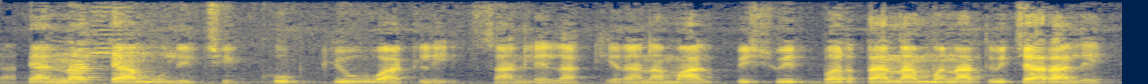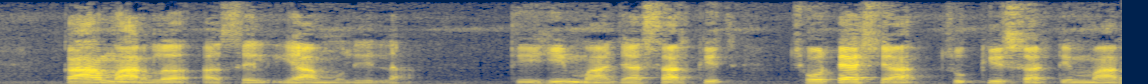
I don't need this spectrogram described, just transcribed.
त्यांना त्या मुलीची खूप क्यू वाटली. सांडलेला किराणा माल पिशवीत भरताना मनात विचार आले का मारलं असेल या मुलीला? तीही माझ्यासारखीच छोट्याशा चुकीसाठी मार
